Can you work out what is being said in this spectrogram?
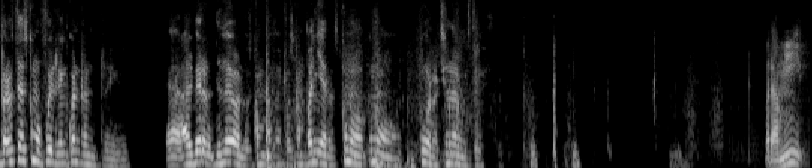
para ustedes, cómo fue el reencuentro entre... eh, al ver de nuevo a, los, a nuestros compañeros? ¿Cómo, cómo, cómo reaccionaron ustedes? para mí,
